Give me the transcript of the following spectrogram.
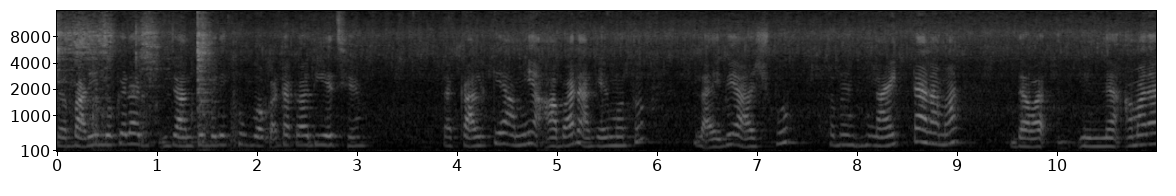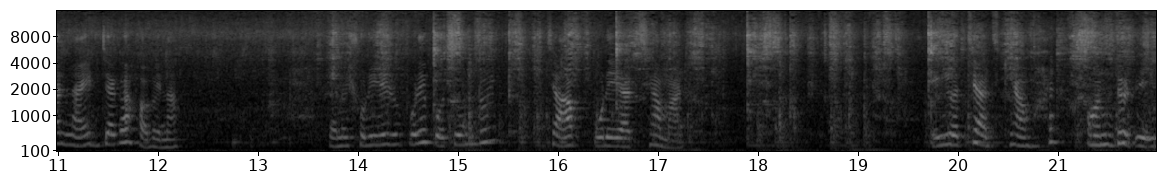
তা বাড়ির লোকেরা জানতে পেরে খুব বকা টাকা দিয়েছে। তা কালকে আমি আবার আগের মতো লাইভে আসব। তবে নাইটটা আর আমার দেওয়া আমার আর নাইট জায়গা হবে না। কেন শরীরের উপরে প্রচণ্ডই চাপ পড়ে যাচ্ছে আমার। এই হচ্ছে আজকে আমার অন্তর, এই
